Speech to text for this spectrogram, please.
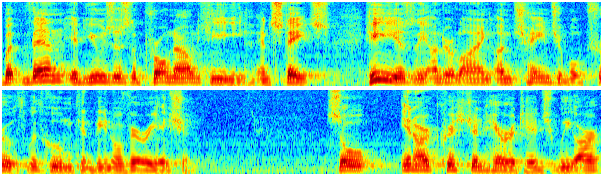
But then it uses the pronoun he and states, He is the underlying unchangeable truth with whom can be no variation. So, in our Christian heritage, we are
